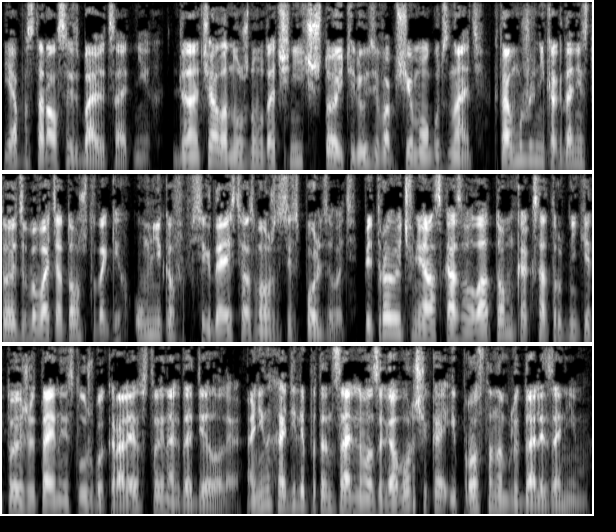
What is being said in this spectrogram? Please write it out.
Я постарался избавиться от них. Для начала нужно уточнить, что эти люди вообще могут знать. К тому же никогда не стоит забывать о том, что таких умников всегда есть возможность использовать. Петрович мне рассказывал о том, как сотрудники той же тайной службы королевства иногда делали. Они находили потенциального заговорщика и просто наблюдали за ним.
